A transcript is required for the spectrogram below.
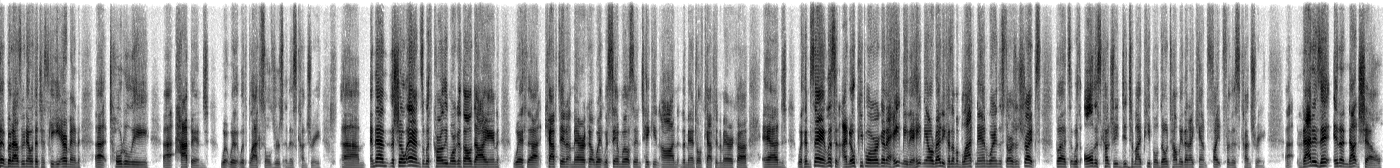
But as we know with the Tuskegee Airmen, uh, totally uh, happened with, with, with black soldiers in this country. Um, and then the show ends with Karli Morgenthau dying, with uh, Captain America, with, with Sam Wilson taking on the mantle of Captain America, and with him saying, Listen, I know people are going to hate me. They hate me already because I'm a black man wearing the stars and stripes. But with all this country did to my people, don't tell me that I can't fight for this country. Uh, that is it in a nutshell.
